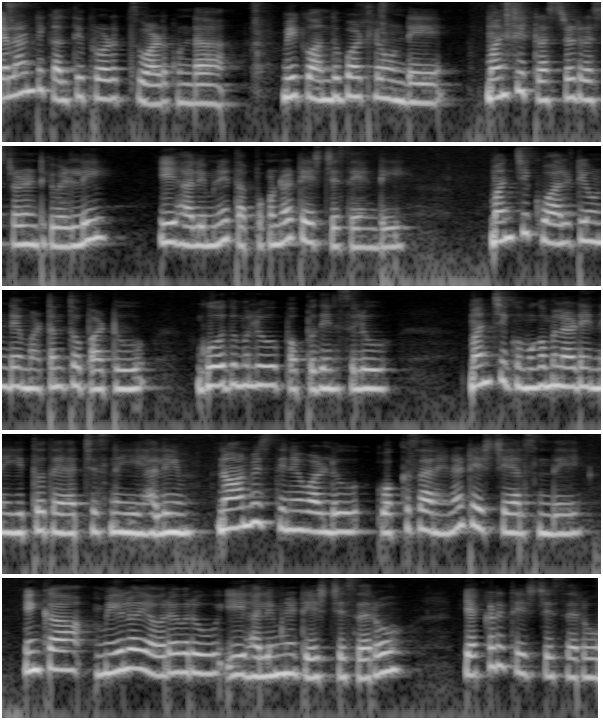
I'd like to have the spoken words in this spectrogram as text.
ఎలాంటి కల్తీ ప్రోడక్ట్స్ వాడకుండా మీకు అందుబాటులో ఉండే మంచి ట్రస్టెడ్ రెస్టారెంట్కి వెళ్ళి ఈ హలీంని తప్పకుండా టేస్ట్ చేసేయండి. మంచి క్వాలిటీ ఉండే మటన్తో పాటు గోధుమలు పప్పు దినుసులు మంచి గుమగుమలాడే నెయ్యితో తయారు చేసిన ఈ హలీం నాన్ వెజ్ తినేవాళ్ళు ఒక్కసారైనా టేస్ట్ చేయాల్సిందే. ఇంకా మీలో ఎవరెవరు ఈ హలీంని టేస్ట్ చేశారో ఎక్కడ టేస్ట్ చేశారో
